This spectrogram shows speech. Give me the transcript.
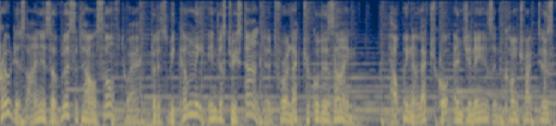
ProDesign is a versatile software that has become the industry standard for electrical design, helping electrical engineers and contractors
